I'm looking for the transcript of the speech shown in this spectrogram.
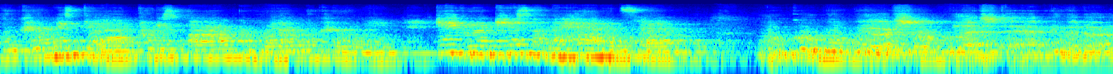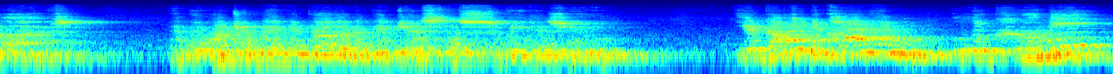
Loukoumi's dad put his arm around Loukoumi, gave her a kiss on the head, and said, Loukoumi, we are so blessed to have you in our lives. And we want your baby brother to be just as sweet as you. You're going to call him Loukoumi?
